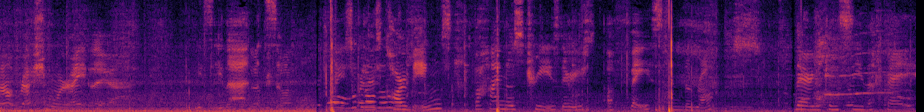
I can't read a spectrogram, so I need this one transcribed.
Mount Rushmore right there. You see that? That's so cool. The place look where at all there's carvings. Behind those trees, there's a face in the rocks. There, you can see the face.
